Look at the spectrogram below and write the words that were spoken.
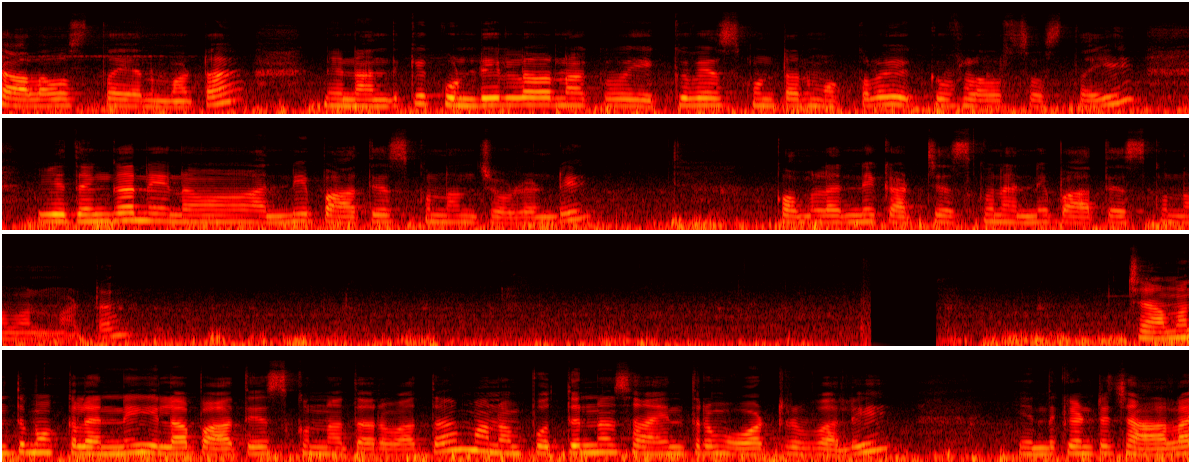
చాలా వస్తాయి అన్నమాట. నేను అందుకే కుండీల్లో నాకు ఎక్కువ వేసుకుంటాను మొక్కలు ఎక్కువ ఫ్లవర్స్ వస్తాయి. ఈ విధంగా నేను అన్నీ పాతేసుకున్నాను చూడండి. కొమ్మలన్నీ కట్ చేసుకుని అన్నీ పాతేసుకున్నాం అనమాట చామంతి మొక్కలన్నీ ఇలా పాతేసుకున్న తర్వాత మనం పొద్దున్న సాయంత్రం వాటర్ ఇవ్వాలి. ఎందుకంటే చాలా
